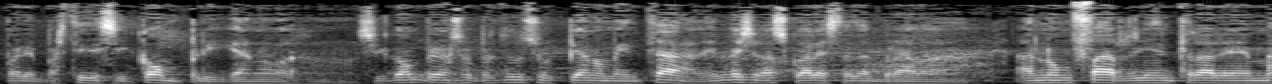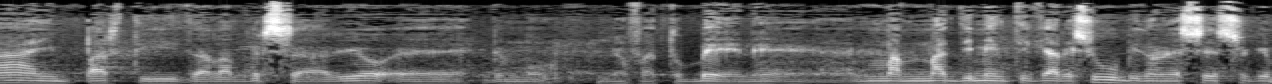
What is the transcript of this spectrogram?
poi le partite si complicano, si complicano soprattutto sul piano mentale, invece la squadra è stata brava a non far rientrare mai in partita l'avversario e abbiamo, abbiamo fatto bene, ma, ma dimenticare subito, nel senso che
